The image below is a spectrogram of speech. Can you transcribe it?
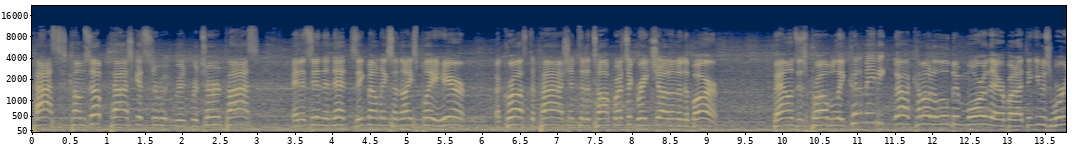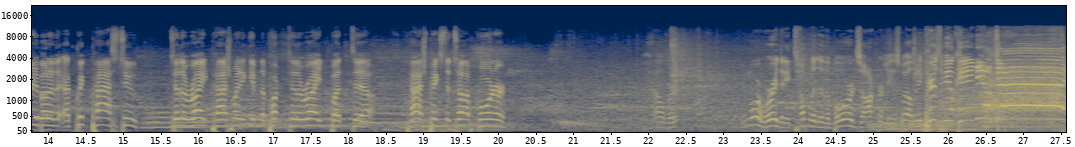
Pass comes up, Pass gets the re return pass, and it's in the net. Zygmunt makes a nice play here across the Pash into the top corner. That's a great shot under the bar. Bowns is probably could have maybe well, come out a little bit more there, but I think he was worried about a, a quick pass to to the right. Pash might have given the puck to the right, but uh, Pash picks the top corner. Albert, I'm more worried that he tumbled into the boards awkwardly as well, but he appears to be okay. Neilson!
